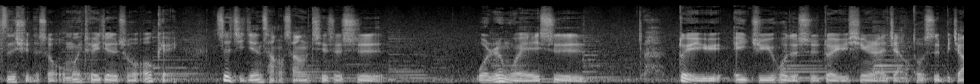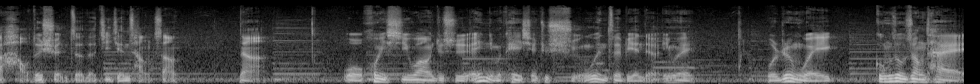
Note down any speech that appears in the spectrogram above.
咨询的时候，我们会推荐说：“OK，这几间厂商其实是我认为是对于 AG 或者是对于新人来讲都是比较好的选择的几间厂商。”那我会希望就是，哎，你们可以先去询问这边的，因为我认为工作状态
